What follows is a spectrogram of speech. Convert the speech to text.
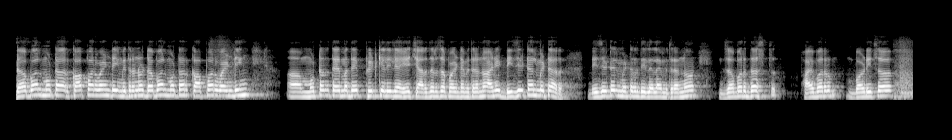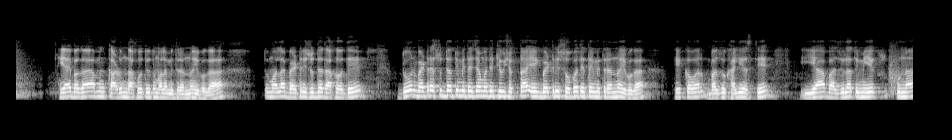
डबल मोटर कॉपर वाइंडिंग मित्रांनो double motor copper winding motor त्यामध्ये फिट केलेली आहे. हे चार्जरचा पॉईंट आहे मित्रांनो. आणि डिजिटल मीटर डिजिटल मीटर दिलेलं आहे मित्रांनो. जबरदस्त फायबर बॉडीचं हे आहे बघा. मी काढून दाखवते तुम्हाला मित्रांनो हे बघा. तुम्हाला बॅटरीसुद्धा दाखवते. दोन बॅटऱ्यासुद्धा तुम्ही त्याच्यामध्ये ठेवू शकता. एक बॅटरी सोबत येते मित्रांनो हे बघा. हे कवर बाजू खाली असते. या बाजूला तुम्ही एक पुन्हा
